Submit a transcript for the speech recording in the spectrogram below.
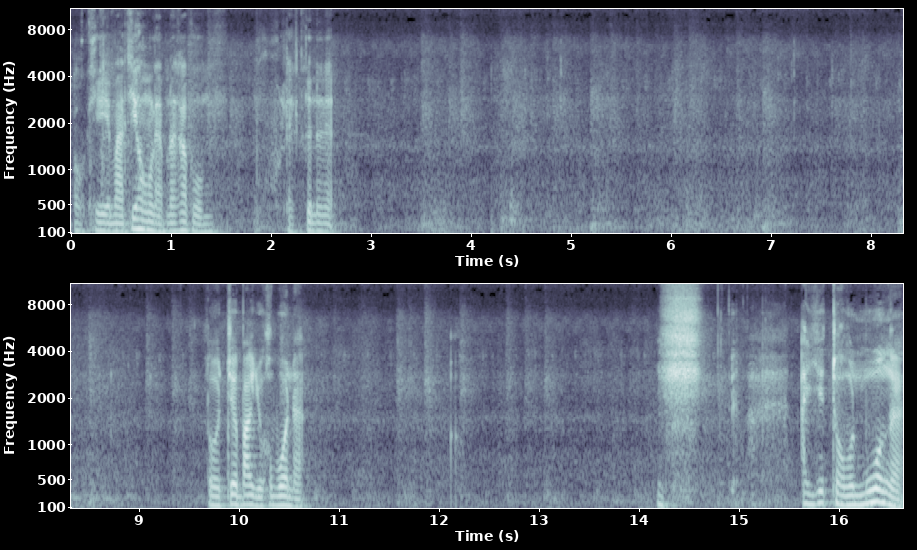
โอเค มาที่ห้องแลบนะครับผมอ้โหแลกขึ้นแล้วเนี่ย โรเจอร์บักอยู่ข้างบนอะไอ้เหี้ยจอมันม่วงอะ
